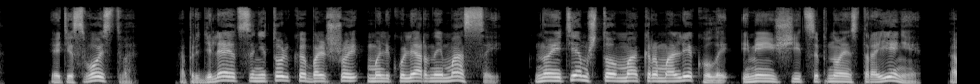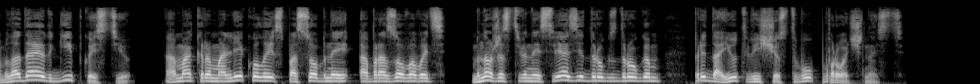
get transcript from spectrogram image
Эти свойства определяются не только большой молекулярной массой, но и тем, что макромолекулы, имеющие цепное строение, обладают гибкостью, а макромолекулы, способные образовывать множественные связи друг с другом, придают веществу прочность.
